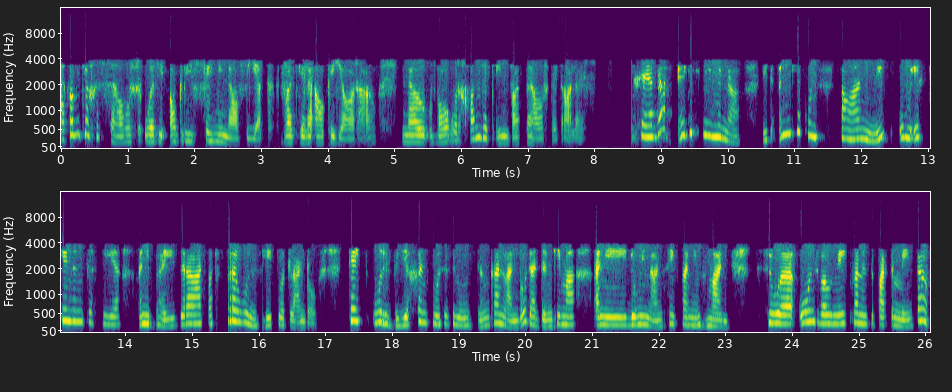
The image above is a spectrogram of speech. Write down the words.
Ek wil met jou gesels oor die Agri Femina Week wat julle elke jaar hou. Nou, waaroor gaan dit en wat behels dit alles? Gerda, het Femina het eintlik ontstaan nie om erkenning te gee aan die bydrae wat vrouens het tot landbou. Kyk, oorwegend moet as 'n mens dink aan landbou, dan dink jy maar aan die dominansie van die man. So uh, ons wou net van ons departement af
